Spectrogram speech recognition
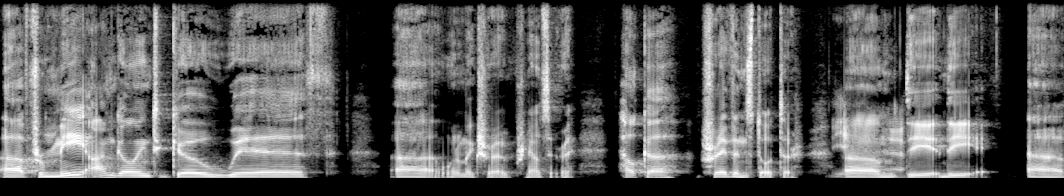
Uh, for me, I'm going to go with. Uh, I want to make sure I pronounce it right. Helka Hrevensdotter. um, the the uh,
